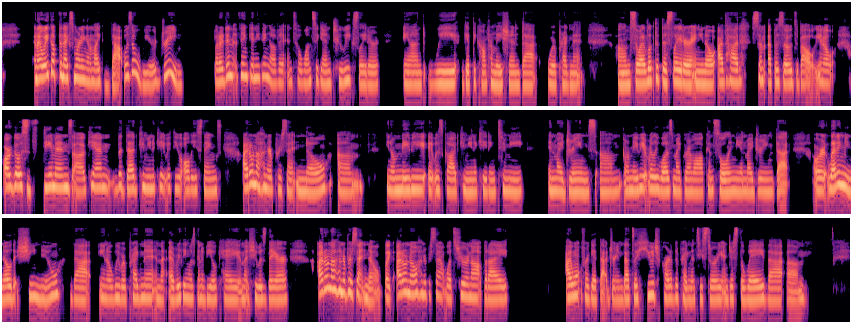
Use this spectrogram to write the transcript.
And I wake up the next morning and I'm like, "That was a weird dream." But I didn't think anything of it until once again 2 weeks later and we get the confirmation that we're pregnant. Um, so I looked at this later, and you know, I've had some episodes about, you know, are ghosts demons? Uh, can the dead communicate with you? All these things. I don't 100% know. Um, you know, maybe it was God communicating to me in my dreams, um, or maybe it really was my grandma consoling me in my dream that, or letting me know that she knew that, you know, we were pregnant and that everything was going to be okay and that she was there I don't 100% know. Like I don't know 100% what's true or not, but I I won't forget that dream. That's a huge part of the pregnancy story and just the way that um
